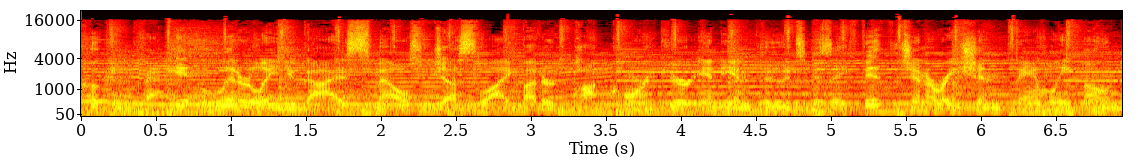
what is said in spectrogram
cooking fat. It literally, you guys, smells just like buttered popcorn. Pure Indian Foods is a fifth generation family owned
